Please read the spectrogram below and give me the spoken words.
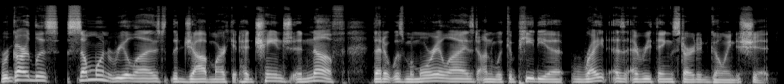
Regardless, someone realized the job market had changed enough that it was memorialized on Wikipedia right as everything started going to shit.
